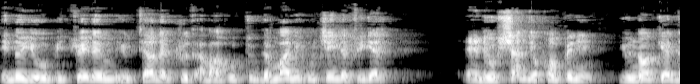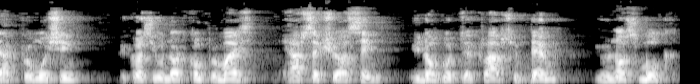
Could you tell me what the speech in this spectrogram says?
they know you will betray them, you tell the truth about who took the money, who changed the figures, then they will shun your company, you will not get that promotion because you will not compromise, have sexual sin, you will not go to the clubs with them, you will not smoke,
